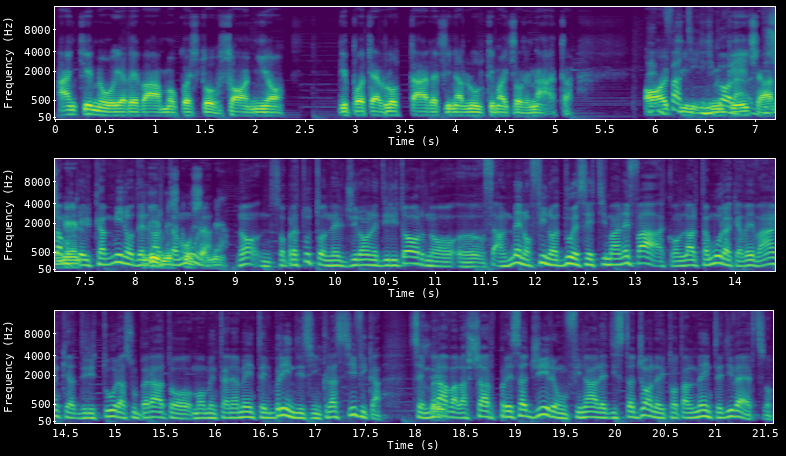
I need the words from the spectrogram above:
anche noi avevamo questo sogno di poter lottare fino all'ultima giornata. Eh, Oggi, infatti, Nicola, diciamo almeno... che il cammino dell'Altamura, no, soprattutto nel girone di ritorno, eh, almeno fino a due settimane fa, con l'Altamura che aveva anche addirittura superato momentaneamente il Brindisi in classifica, sembrava sì. lasciar presagire un finale di stagione totalmente diverso.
